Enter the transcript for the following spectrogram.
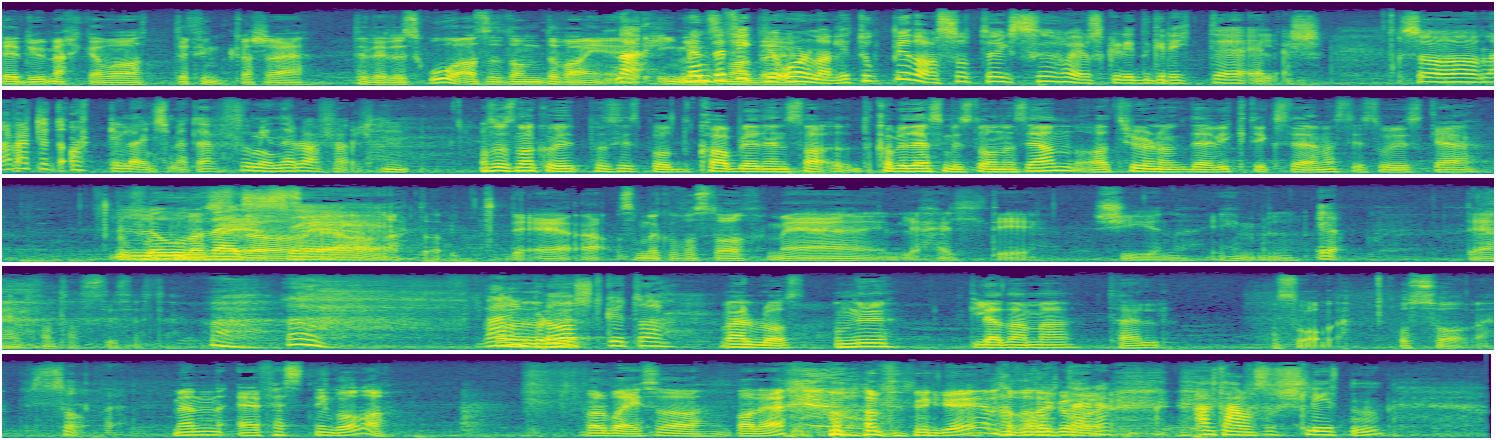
det du merka, var at det funka ikke til det det skulle. Altså, sånn, det var Nei, ingen men det fikk vi hadde- ordna litt opp i, da, så det har jo sklidd greit eh, ellers. Så det har vært et artig landsmøte, for min del i hvert fall. Mm. Og så snakka vi på sist på hva blir, den, hva blir det som blir stående igjen, og jeg tror nok det viktigste, mest historiske Lovese. Ja. Det er, ja, som dere forstår, vi er helt i skyene i himmelen. Ja. Det er helt fantastisk. dette. Vel blåst, gutta. Vel blåst. Og nå gleder jeg meg til å sove. Å sove. Sove. Men eh, festen i går, da? Var det bare jeg som var der? Hadde det gøy? Eller var dere der, jeg. Var så sliten.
